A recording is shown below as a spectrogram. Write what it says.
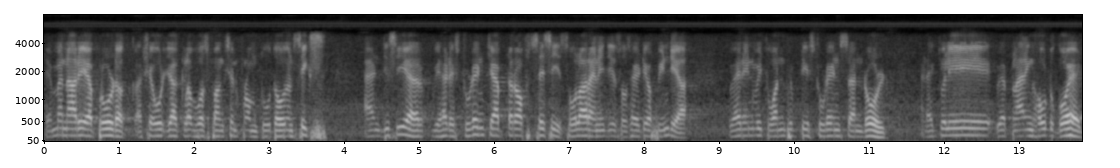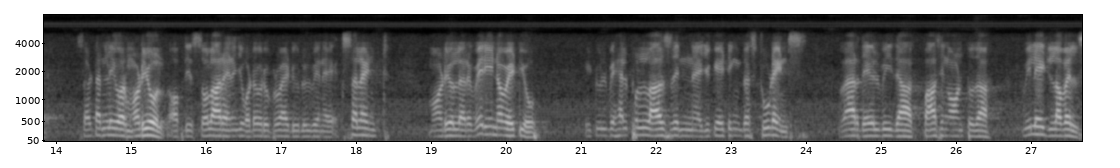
MNRE approved Akshay Urja Club was functioned from 2006 and this year we had a student chapter of SESI, Solar Energy Society of India, wherein which 150 students enrolled and actually we are planning how to go ahead. Certainly your module of this solar energy, whatever you provide, it will be an excellent module, are very innovative. It will be helpful us in educating the students where they will be the passing on to the village levels.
